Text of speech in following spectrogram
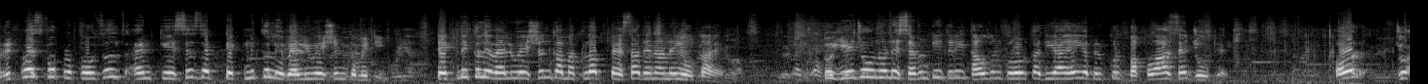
request for proposals and cases at technical evaluation committee technical evaluation का मतलब पैसा देना नहीं होता है। तो ये जो उन्होंने 73,000 करोड़ का दिया है ये बिल्कुल बकवास है झूठ है। और जो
